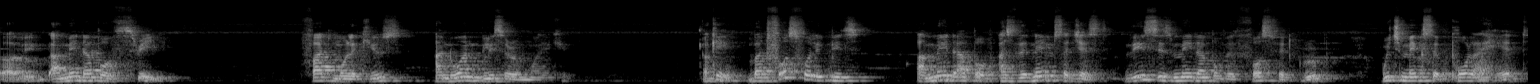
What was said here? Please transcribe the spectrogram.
uh, are made up of three fat molecules and one glycerol molecule. Okay, but phospholipids are made up of, as the name suggests, this is made up of a phosphate group which makes a polar head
